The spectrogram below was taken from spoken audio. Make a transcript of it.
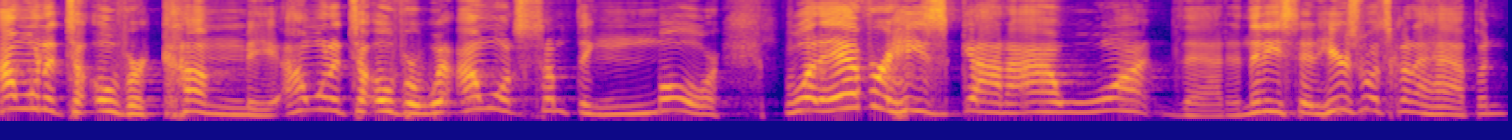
I want it to overcome me. I want it to overwhelm. I want something more. Whatever He's got, I want that. And then He said, Here's what's going to happen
